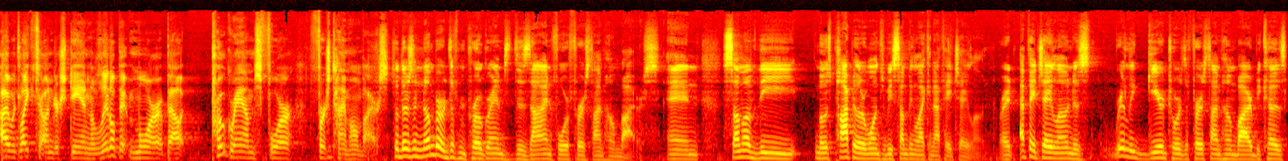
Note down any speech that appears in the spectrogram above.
I would like to understand a little bit more about programs for first-time homebuyers. So there's a number of different programs designed for first-time homebuyers. and some of the most popular ones would be something like an FHA loan, right? FHA loan is really geared towards the first-time home buyer because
